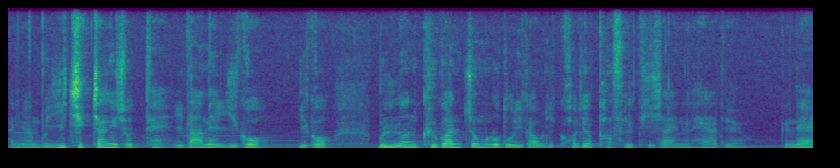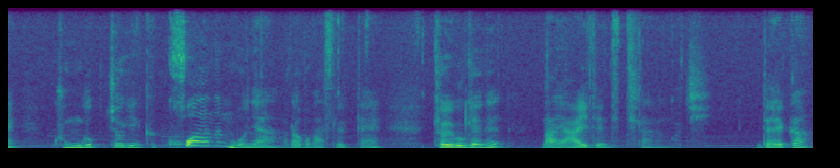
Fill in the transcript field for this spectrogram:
아니면 뭐 이 직장이 좋대 이 다음에 이거 이거 물론 그 관점으로도 우리가 우리 커리어 파스를 디자인을 해야 돼요. 근데 궁극적인 그 코어는 뭐냐라고 봤을 때 결국에는 나의 아이덴티티라는 거지. 내가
